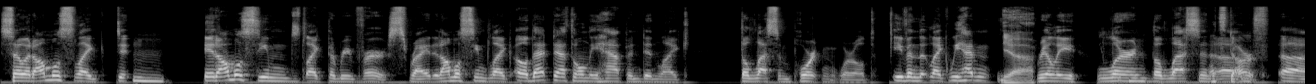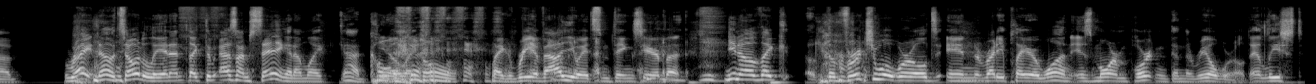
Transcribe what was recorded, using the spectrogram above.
so it almost like di- Mhm. It almost seemed like the reverse right? It almost seemed like oh that death only happened in like the less important world. Even that like we hadn't Yeah. really learned the lesson That's of, dark. uh right no totally. And I'm, like the, as i'm saying it i'm like god you know, like Cold. like reevaluate some things here. But you know like the virtual world in ready player one is more important than the real world at least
